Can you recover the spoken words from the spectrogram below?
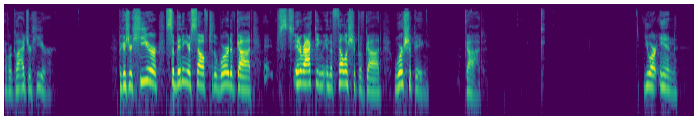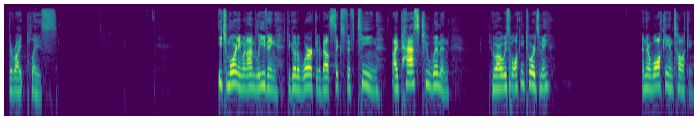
And we're glad you're here. Because you're here submitting yourself to the Word of God, interacting in the fellowship of God, worshiping God. You are in the right place. Each morning when I'm leaving to go to work at about 6:15, I pass two women who are always walking towards me. And they're walking and talking.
